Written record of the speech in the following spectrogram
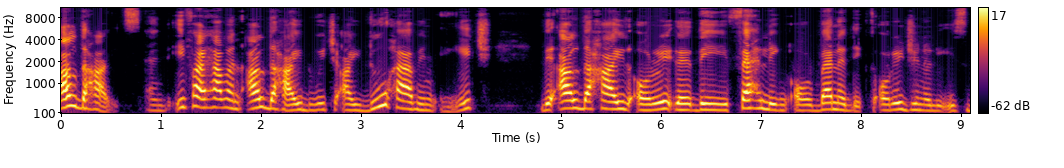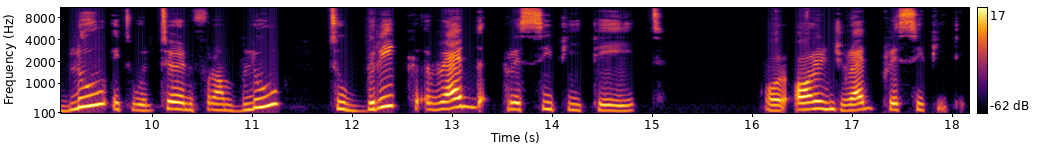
aldehydes. And if I have an aldehyde, which I do have in H, the aldehyde or the Fehling or Benedict originally is blue. It will turn from blue to brick red precipitate or orange red precipitate.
